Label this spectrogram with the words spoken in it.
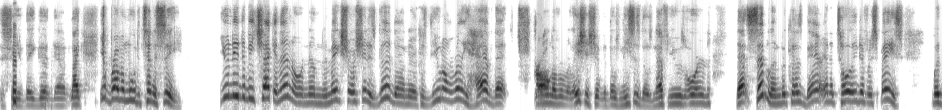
to see if they good down. Like your brother moved to Tennessee. You need to be checking in on them to make sure shit is good down there because you don't really have that strong of a relationship with those nieces, those nephews, or that sibling because they're in a totally different space. But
